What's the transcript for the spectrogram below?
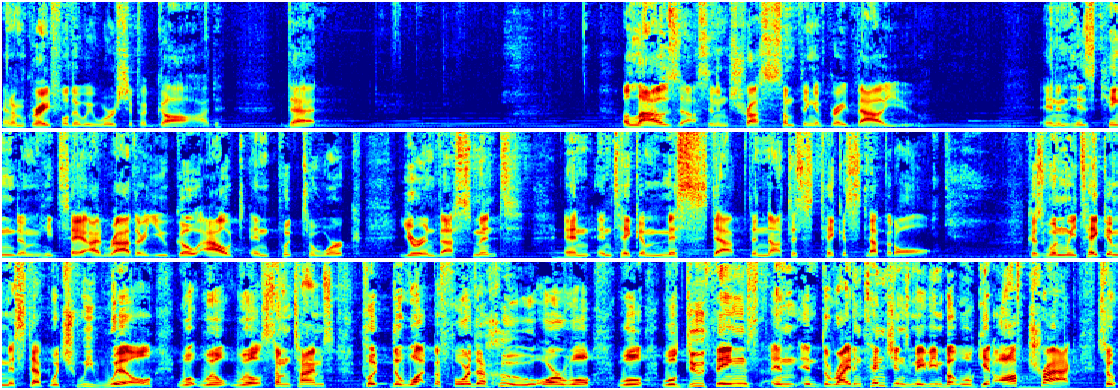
And I'm grateful that we worship a God that allows us and entrusts something of great value. And in his kingdom, he'd say, I'd rather you go out and put to work your investment and, and take a misstep than not to take a step at all. Because when we take a misstep, which we will, we'll, we'll, we'll, sometimes put the what before the who, or we'll, we'll, we'll do things in, in the right intentions, maybe, but we'll get off track. So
